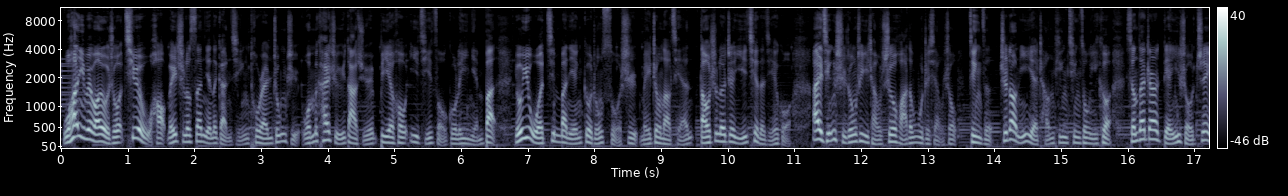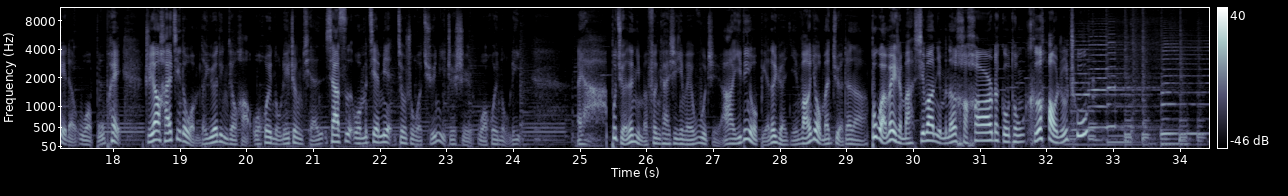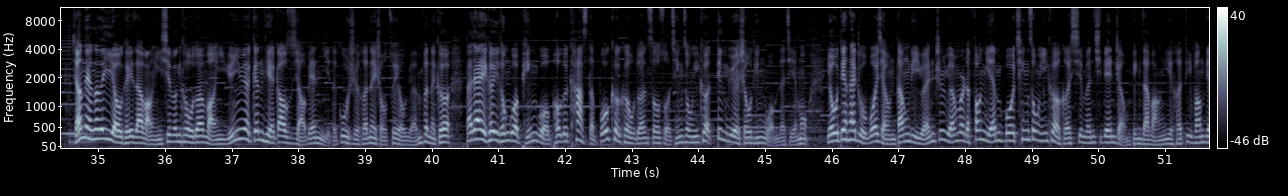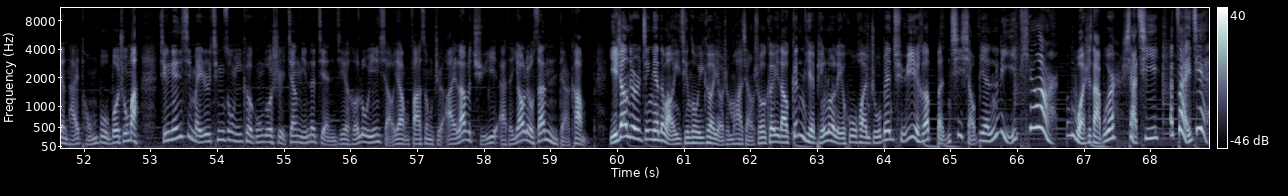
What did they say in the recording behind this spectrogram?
武汉一位网友说：“七月五号，维持了三年的感情突然终止。我们开始于大学，毕业后一起走过了一年半。由于我近半年各种琐事没挣到钱，导致了这一切的结果。爱情始终是一场奢华的物质享受。”镜子，知道你也常听轻松一刻，想在这儿点一首 J 的《我不配》。只要还记得我们的约定就好，我会努力挣钱。下次我们见面就是我娶你之时，我会努力。哎呀，不觉得你们分开是因为物质啊，一定有别的原因。网友们觉得呢？不管为什么，希望你们能好好的沟通，和好如初。想点歌的益友可以在网易新闻客户端、网易云音乐跟帖告诉小编你的故事和那首最有缘分的歌。大家也可以通过苹果 Podcast 播客客户端搜索“轻松一刻”，订阅收听我们的节目。有电台主播想用当地原汁原味的方言播《轻松一刻》和新闻七点整，并在网易和地方电台同步播出吗？请联系每日轻松一刻工作室，将您的简介和录音小样发送至 i love 曲艺 at 幺六三点 com。以上就是今天的网易轻松一刻，有什么话想说，可以到跟帖评论里呼唤主编曲艺。和本期小编李天二，我是大波，下期再见。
